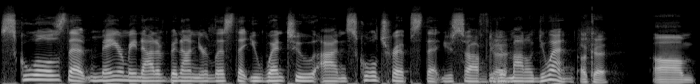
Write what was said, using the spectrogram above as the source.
schools that may or may not have been on your list that you went to on school trips that you saw for your Model UN. Okay. Um,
